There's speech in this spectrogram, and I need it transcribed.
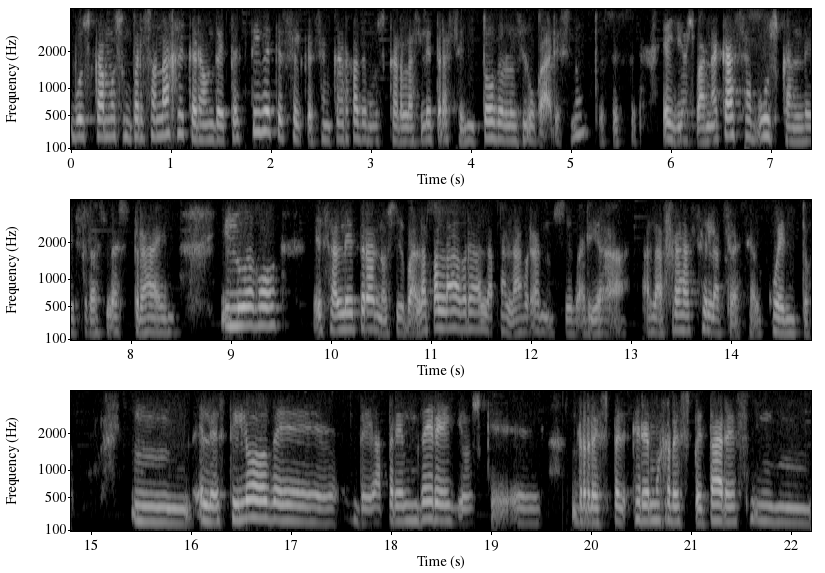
buscamos un personaje que era un detective, que es el que se encarga de buscar las letras en todos los lugares, ¿no? Entonces, ellos van a casa, buscan letras, las traen y luego esa letra nos lleva a la palabra, la palabra nos llevaría a la frase, la frase al cuento. Mm, el estilo de, aprender ellos que queremos respetar es mm,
